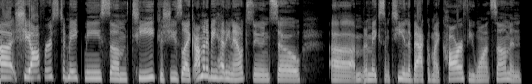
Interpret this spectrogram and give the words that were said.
Uh, she offers to make me some tea because she's like, I'm going to be heading out soon. So Uh, I'm gonna make some tea in the back of my car if you want some. And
